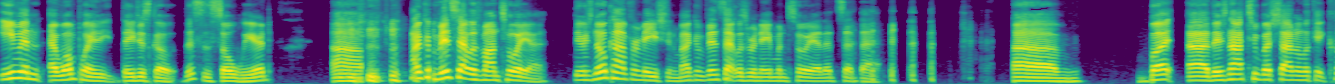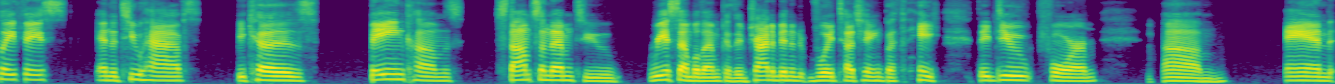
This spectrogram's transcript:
even at one point they just go, "This is so weird." Um, I'm convinced that was Montoya. There's no confirmation, I'm convinced that was Renee Montoya that said that. um, but uh, there's not too much time to look at Clayface and the two halves because Bane comes, stomps on them to reassemble them because they've tried to been avoid touching, but they they do form. Um, and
